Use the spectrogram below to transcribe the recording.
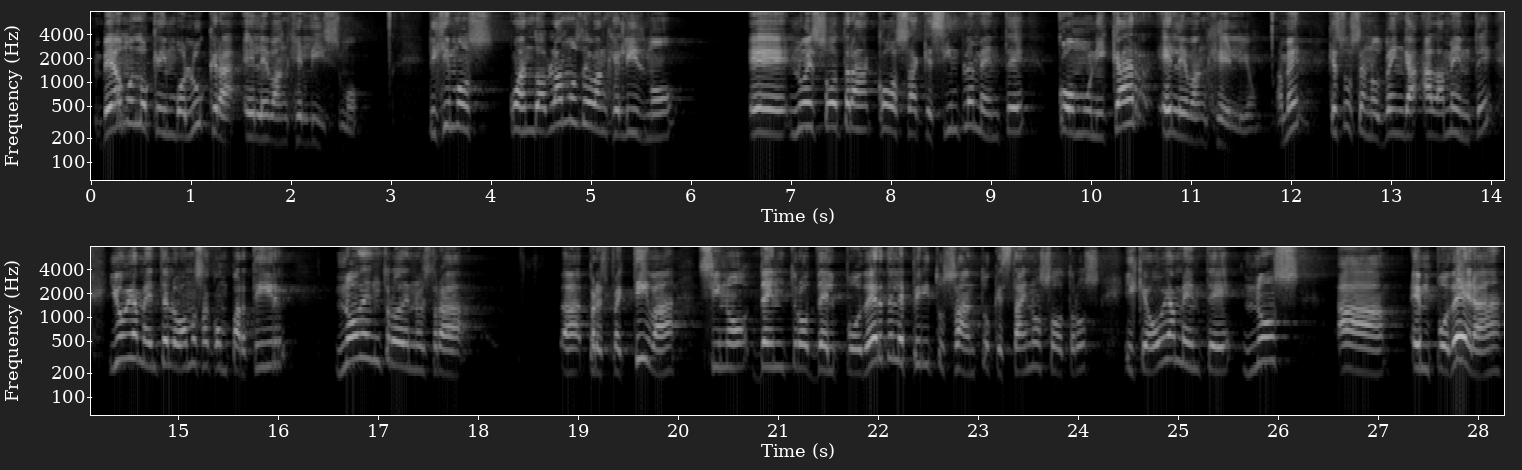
Veamos lo que involucra el evangelismo. Dijimos, cuando hablamos de evangelismo, eh, no es otra cosa que simplemente comunicar el evangelio. Amén. Que eso se nos venga a la mente y obviamente lo vamos a compartir no dentro de nuestra ah, perspectiva, sino dentro del poder del Espíritu Santo que está en nosotros y que obviamente nos uh, empodera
